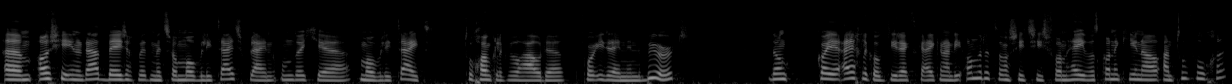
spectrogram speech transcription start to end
Ehm, als je inderdaad bezig bent met zo'n mobiliteitsplein, omdat je mobiliteit toegankelijk wil houden voor iedereen in de buurt, dan kan je eigenlijk ook direct kijken naar die andere transities van hé, hey, wat kan ik hier nou aan toevoegen,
